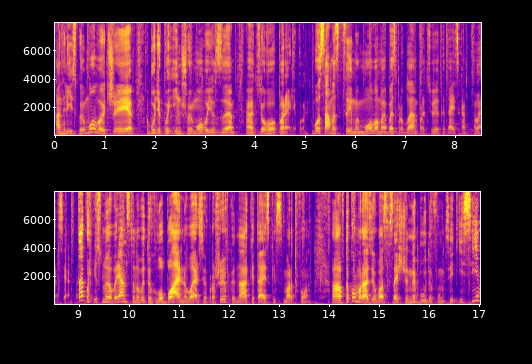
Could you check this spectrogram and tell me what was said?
англійською мовою чи будь-якою іншою мовою з е, цього переліку. Бо саме з цими мовами без проблем працює китайська версія. Також існує варіант встановити глобальну версію прошивки на китайський смартфон. В такому разі у вас все ще не буде функції i7,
